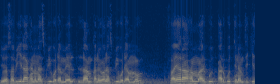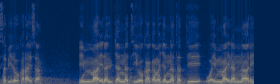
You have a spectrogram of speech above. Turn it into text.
yoo sabiilaa kana nasbii godhamee laam kana yoo nasbii godhe ammoo fayaraa hamma argutti namtichi sabiilahu karaa isaa immaa ila aljannati yookaa gama jannatatti wa immaa ila annaari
